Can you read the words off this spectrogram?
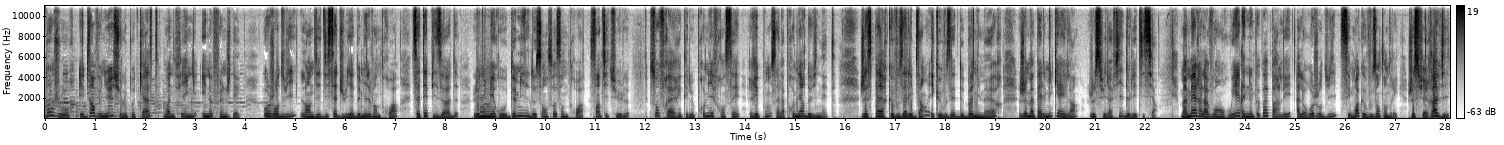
Bonjour et bienvenue sur le podcast One Thing in a French Day. Aujourd'hui, lundi 17 juillet 2023, cet épisode, le numéro 2263, s'intitule Son frère était le premier français, réponse à la première devinette. J'espère que vous allez bien et que vous êtes de bonne humeur. Je m'appelle Michaela, je suis la fille de Laetitia. Ma mère a la voix enrouée, elle ne peut pas parler, alors aujourd'hui, c'est moi que vous entendrez. Je suis ravie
